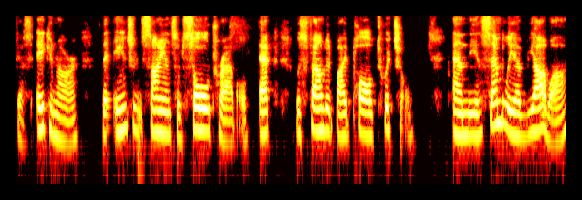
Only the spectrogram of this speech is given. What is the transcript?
yes, Eckankar, the ancient science of soul travel, Ek, was founded by Paul Twitchell. And the Assembly of Yahweh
